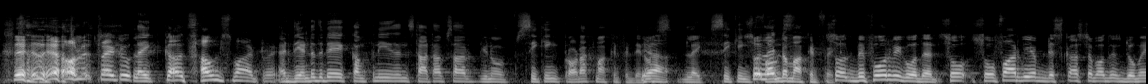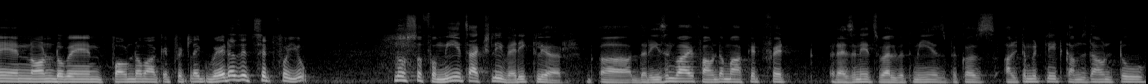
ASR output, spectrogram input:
they, they always try to Like- like sound smart, right? at the end of the day, companies and startups are you know seeking product market fit. They're Yeah. not like seeking So founder market fit. So before we go there, so so far we have discussed about this domain, non-domain, founder market fit. Like where does it sit for you? No, so for me, it's actually very clear. Uh, the reason why founder market fit resonates well with me is because ultimately it comes down to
